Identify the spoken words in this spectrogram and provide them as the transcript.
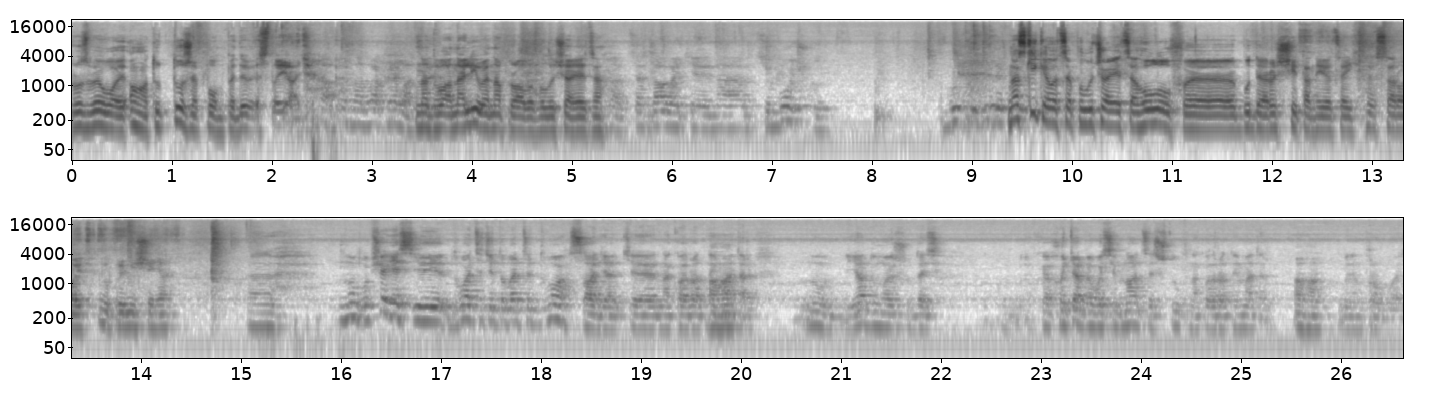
розвивають. А, тут теж помпи диви стоять. Так, тут на два крила. На Це- два, наліве, направо, виходить. Так, Це давить е, на цю бочку. Буде- буде- Наскільки оце, виходить, голов е, буде розчитаний оцей сарой, ну, приміщення? Е, Ну, взагалі, якщо 20 і 22 садять е, на квадратний Ага. метр, ну, я думаю, що десь хоча б 18 штук на квадратний метр Ага. будемо пробувати.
